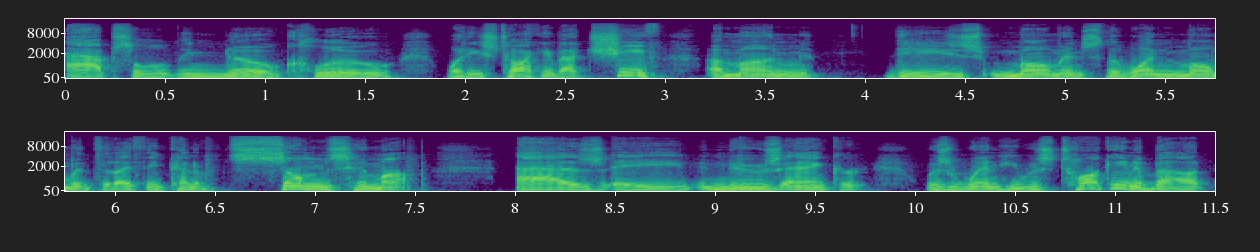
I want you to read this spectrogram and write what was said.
absolutely no clue what he's talking about. Chief among these moments, the one moment that I think kind of sums him up as a news anchor was when he was talking about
